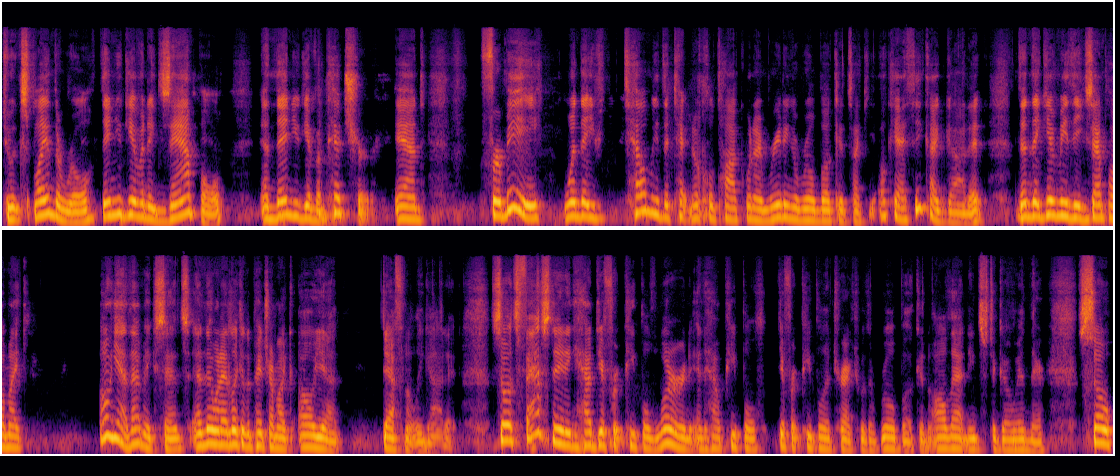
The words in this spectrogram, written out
to explain the rule. Then you give an example, and then you give a picture. And for me, when they tell me the technical talk when I'm reading a rule book, it's like, okay, I think I got it. Then they give me the example. I'm like, oh yeah, that makes sense. And then when I look at the picture, I'm like, oh yeah, definitely got it. So it's fascinating how different people learn and how people different people interact with a rule book, and all that needs to go in there. So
